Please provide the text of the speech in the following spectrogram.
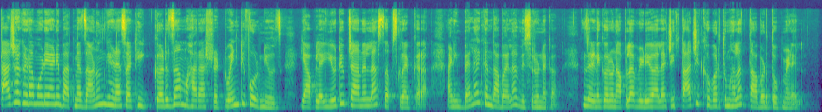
ताज्या घडामोडी आणि बातम्या जाणून घेण्यासाठी गरजा महाराष्ट्र ट्वेंटी फोर न्यूज या आपल्या यूट्यूब चॅनलला सबस्क्राईब करा आणि बेलायकन दाबायला विसरू नका. जेणेकरून आपला व्हिडिओ आल्याची ताजी खबर तुम्हाला ताबडतोब मिळेल.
